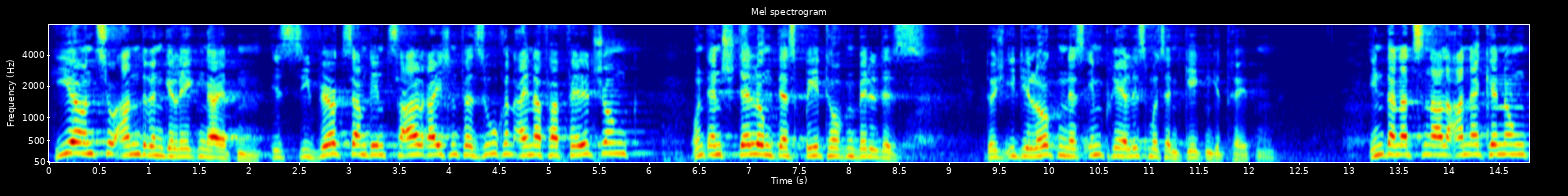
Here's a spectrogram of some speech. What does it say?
Hier und zu anderen Gelegenheiten ist sie wirksam den zahlreichen Versuchen einer Verfälschung und Entstellung des Beethoven-Bildes durch Ideologen des Imperialismus entgegengetreten. Internationale Anerkennung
